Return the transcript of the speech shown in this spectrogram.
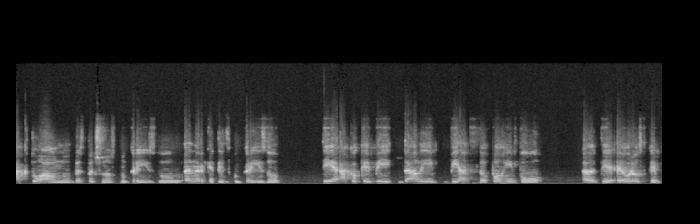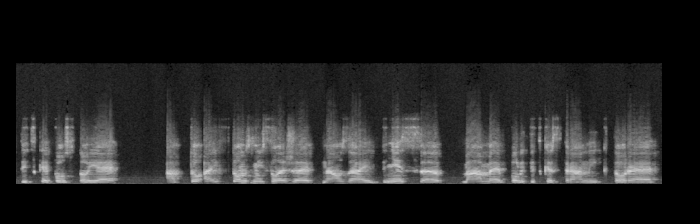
aktuálnu bezpečnostnú krízu, energetickú krízu, tie ako keby dali viac do pohybu e, tie euroskeptické postoje. A to aj v tom zmysle, že naozaj dnes e, máme politické strany, ktoré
